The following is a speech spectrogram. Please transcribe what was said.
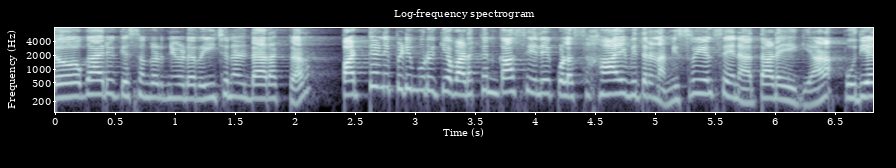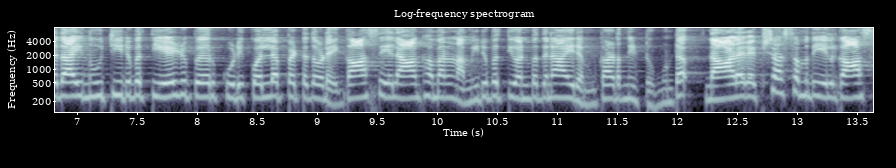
ലോകാരോഗ്യ സംഘടനയുടെ റീജിയണൽ ഡയറക്ടർ പട്ടിണി പിടിമുറുക്കിയ വടക്കൻ ഗാസയിലേക്കുള്ള സഹായ വിതരണം ഇസ്രയേൽ സേന തടയുകയാണ്. പുതിയതായി നൂറ്റി ഇരുപത്തിയേഴ് പേർ കൂടി കൊല്ലപ്പെട്ടതോടെ ഗാസയിൽ ആകമരണം ഇരുപത്തിയൊൻപതിനായിരം കടന്നിട്ടുമുണ്ട്. നാളെ രക്ഷാസമിതിയിൽ ഗാസ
